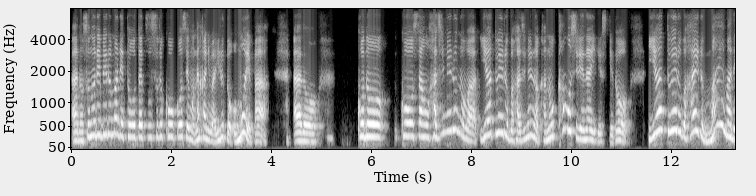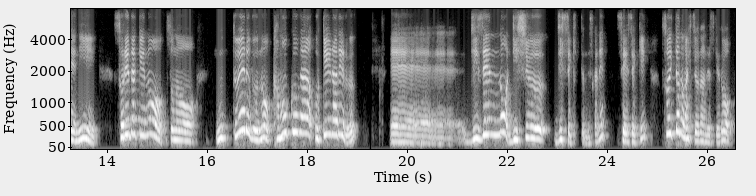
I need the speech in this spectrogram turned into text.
あのそのレベルまで到達する高校生も中にはいると思えばあのこの高3を始めるのは、イヤー12始めるのは可能かもしれないですけど、イヤー12入る前までに、それだけのその12の科目が受けられる、えー、事前の履修実績っていうんですかね、成績、そういったのが必要なんですけど、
